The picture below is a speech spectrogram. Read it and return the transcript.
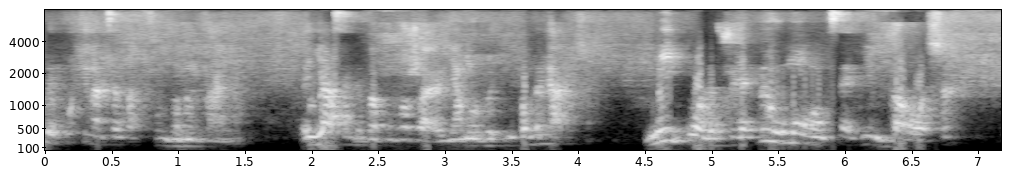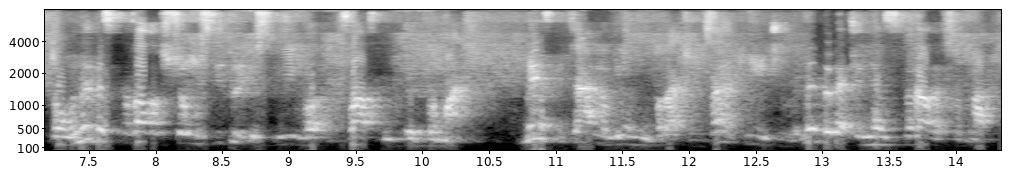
для Путіна це так фундаментально? Я себе так вважаю, я можу і помилятися. Мій погляд, що якби умовно це їм вдалося, то вони би сказали всьому світу і своїй власній дипломатії. Ми спеціально в йому операцію закінчили. Ми, до речі, не збиралися брати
